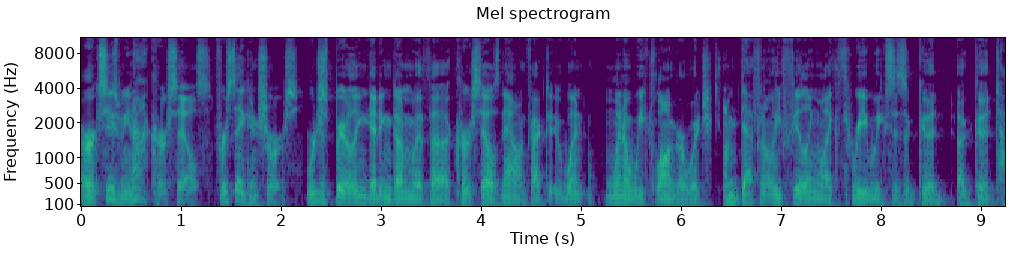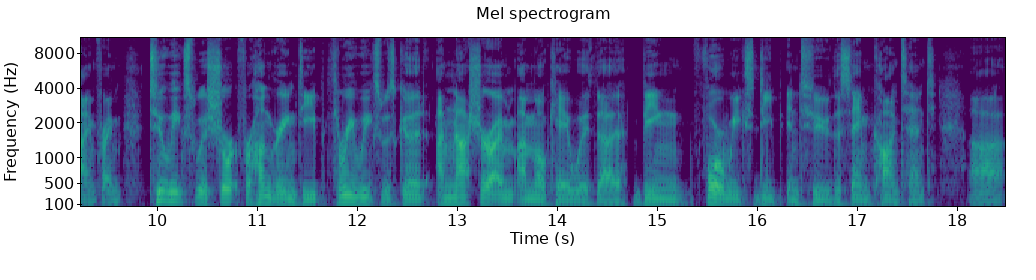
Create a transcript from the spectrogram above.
or excuse me not curse sails forsaken shores. We're just barely getting done with uh, curse sails now. In fact it went went a week longer which i'm definitely feeling like three weeks is a good a good time frame two weeks was short for hungering deep. Three weeks was good. I'm not sure i'm, I'm okay with uh, being four weeks deep into the same content uh,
